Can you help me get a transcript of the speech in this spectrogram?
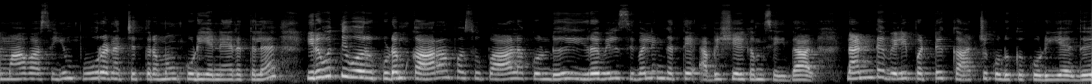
அமாவாசையும் பூர நட்சத்திரமும் கூடிய நேரத்தில் இருபத்தி ஒரு குடம் காராம்பசு பாலை கொண்டு இரவில் சிவலிங்கத்தை அபிஷேகம் செய்தால் நண்டு வெளிப்பட்டு காட்சி கொடுக்கக்கூடியது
